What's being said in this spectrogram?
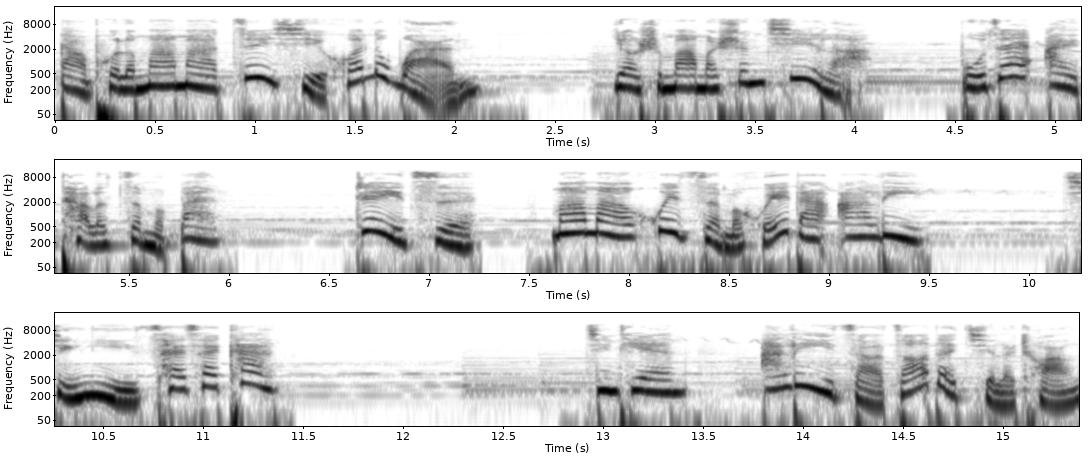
打破了妈妈最喜欢的碗，要是妈妈生气了，不再爱她了怎么办？这一次，妈妈会怎么回答阿丽？请你猜猜看。今天，阿丽早早的起了床，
